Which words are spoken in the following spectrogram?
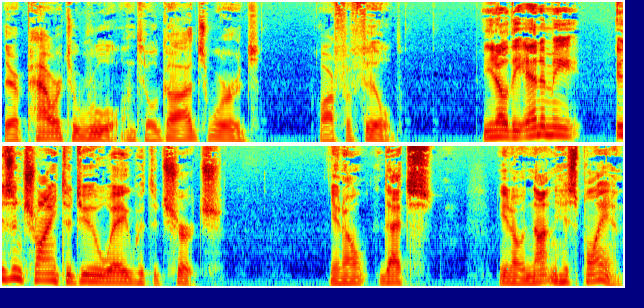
their power to rule until God's words are fulfilled. You know, the enemy isn't trying to do away with the church. You know, that's, you know, not in his plan.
